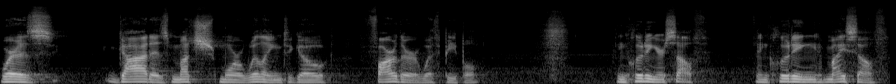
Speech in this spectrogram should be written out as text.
whereas God is much more willing to go farther with people, including yourself, including myself.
